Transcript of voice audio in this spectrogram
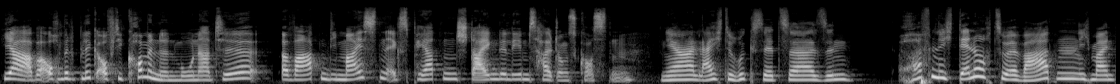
Ja, aber auch mit Blick auf die kommenden Monate erwarten die meisten Experten steigende Lebenshaltungskosten. Ja, leichte Rücksetzer sind hoffentlich dennoch zu erwarten. Ich meine,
